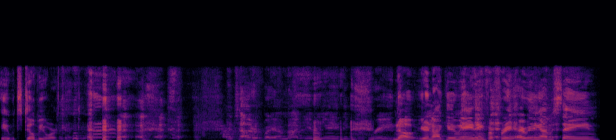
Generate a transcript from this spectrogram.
it would still be worth it. And tell everybody I'm not giving you anything for free. no, you're not giving me anything for free. Everything I'm saying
